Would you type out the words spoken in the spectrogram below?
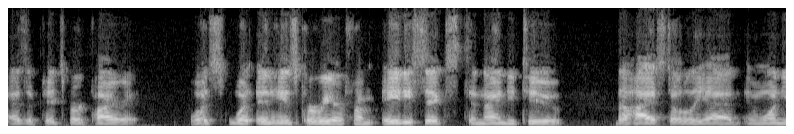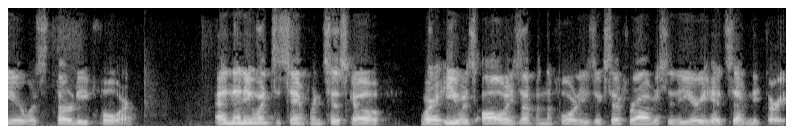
as a Pittsburgh Pirate was what in his career from 86 to 92. The highest total he had in one year was 34. And then he went to San Francisco where he was always up in the 40s except for obviously the year he hit 73.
